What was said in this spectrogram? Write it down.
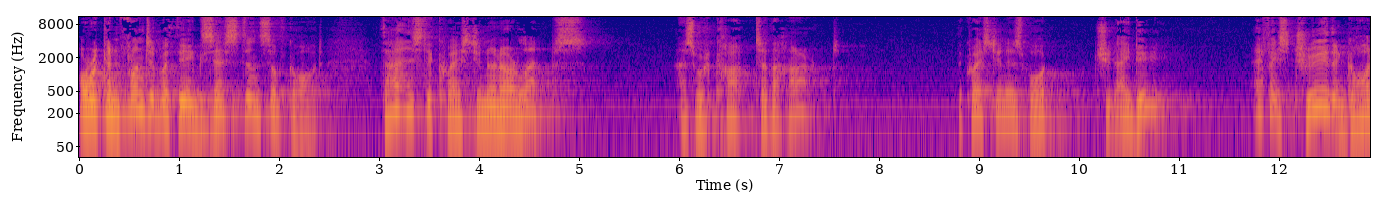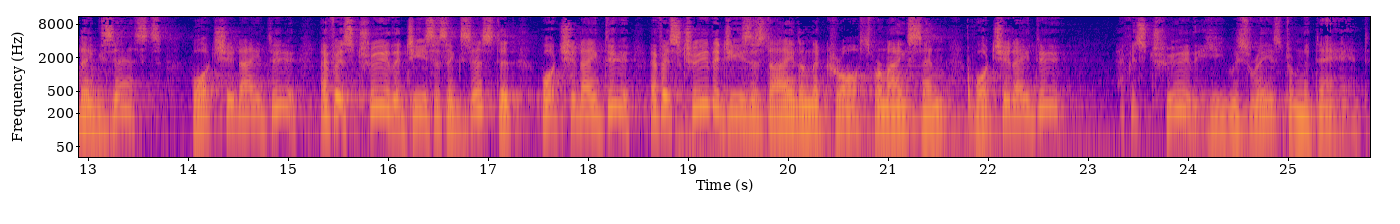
or we're confronted with the existence of God, that is the question on our lips as we're cut to the heart. The question is, what should I do? If it's true that God exists, what should I do? If it's true that Jesus existed, what should I do? If it's true that Jesus died on the cross for my sin, what should I do? If it's true that he was raised from the dead,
